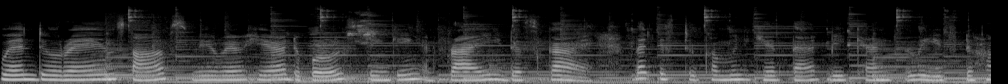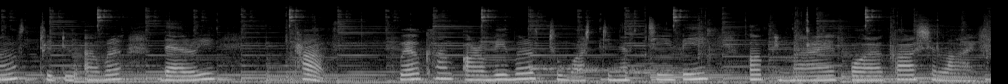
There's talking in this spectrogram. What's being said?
When the rain stops, we will hear the birds singing and flying in the sky. That is to communicate that we can leave the house to do our daily tasks. Welcome our viewers to watch Genius TV. Open mind for culture life.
